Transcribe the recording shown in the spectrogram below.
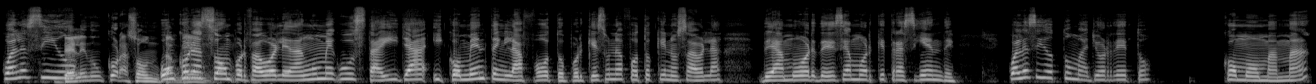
¿Cuál ha sido? Denle un corazón. Un también. corazón, por favor, le dan un me gusta ahí ya y comenten la foto, porque es una foto que nos habla de amor, de ese amor que trasciende. ¿Cuál ha sido tu mayor reto como mamá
